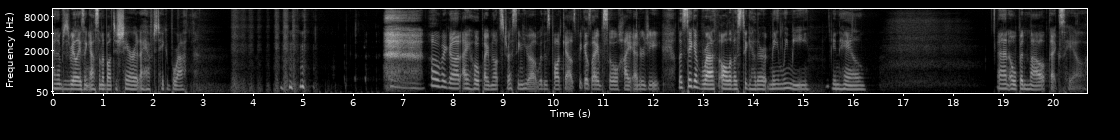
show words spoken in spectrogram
And I'm just realizing as I'm about to share it, I have to take a breath. oh my God. I hope I'm not stressing you out with this podcast because I'm so high energy. Let's take a breath, all of us together, mainly me. Inhale. And open mouth, exhale.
